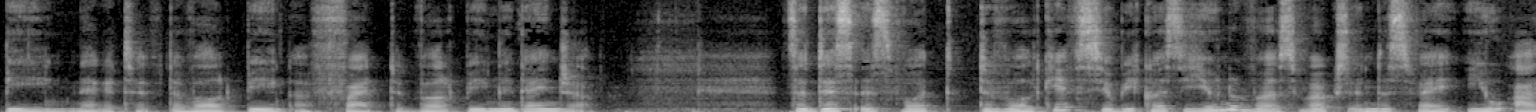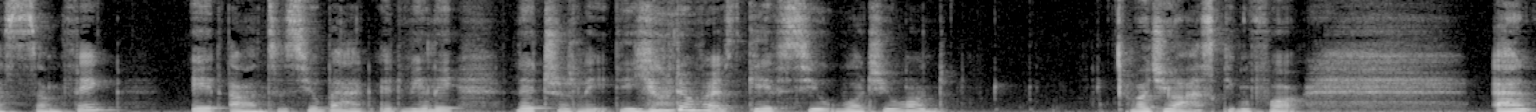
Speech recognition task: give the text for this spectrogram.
being negative the world being a threat the world being a danger so this is what the world gives you because the universe works in this way. You ask something it answers you back. It really literally the universe gives you what you want what you're asking for. And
